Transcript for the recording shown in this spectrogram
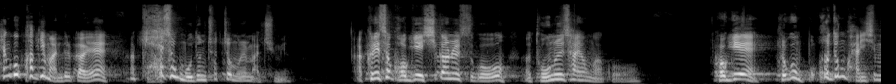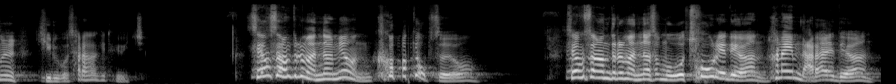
행복하게 만들까에 계속 모든 초점을 맞추며 아, 그래서 거기에 시간을 쓰고 돈을 사용하고 거기에 결국 모든 관심을 기르고 살아가게 되어 있죠. 세상 사람들을 만나면 그것밖에 없어요. 세상 사람들을 만나서 뭐 초월에 대한 하나님 나라에 대한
